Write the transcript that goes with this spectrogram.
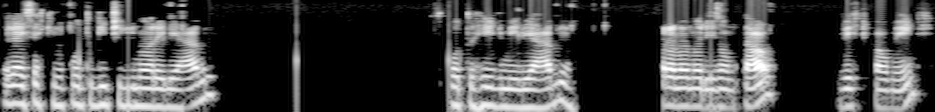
Pegar esse arquivo .git ignora ele abre. Ponto .readme ele abre. Scrollando horizontal, verticalmente.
